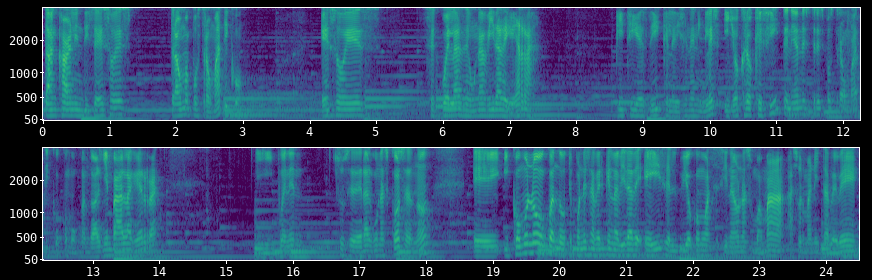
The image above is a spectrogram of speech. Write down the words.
Dan Carlin dice, eso es trauma postraumático. Eso es secuelas de una vida de guerra. PTSD que le dicen en inglés. Y yo creo que sí, tenían estrés postraumático como cuando alguien va a la guerra y pueden suceder algunas cosas, ¿no? Eh, y cómo no, cuando te pones a ver que en la vida de Ace él vio cómo asesinaron a su mamá, a su hermanita bebé,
